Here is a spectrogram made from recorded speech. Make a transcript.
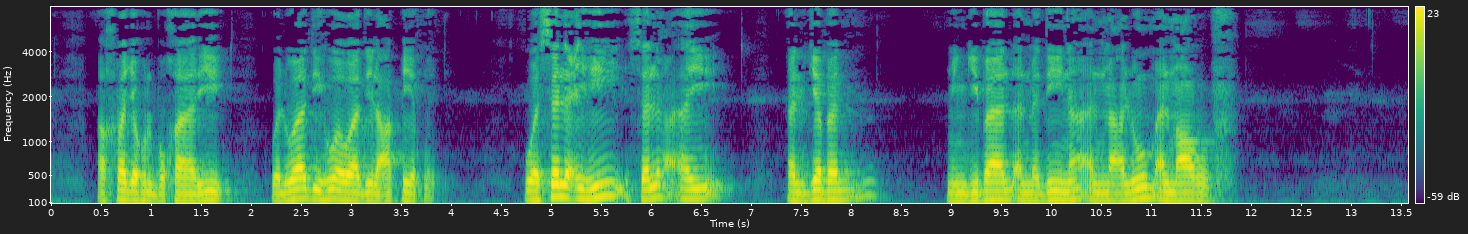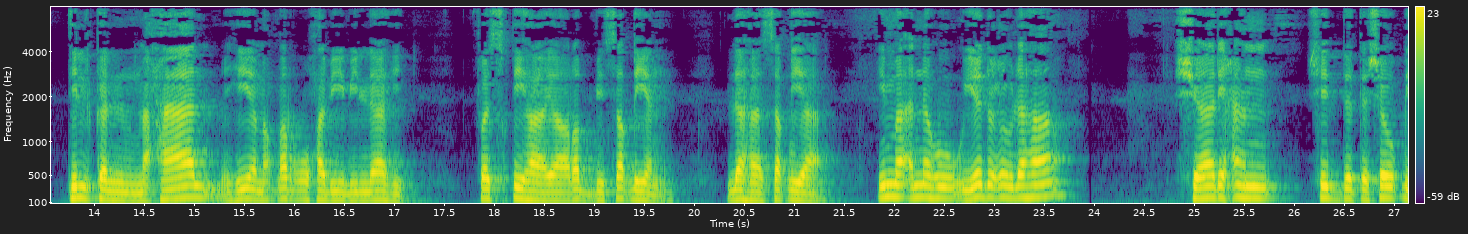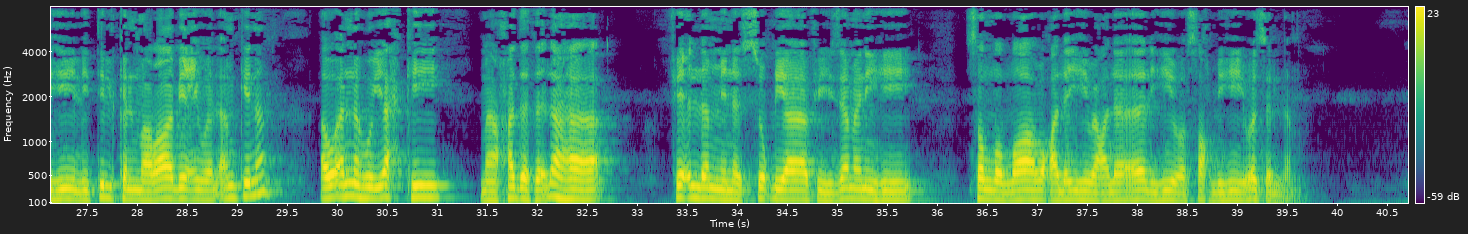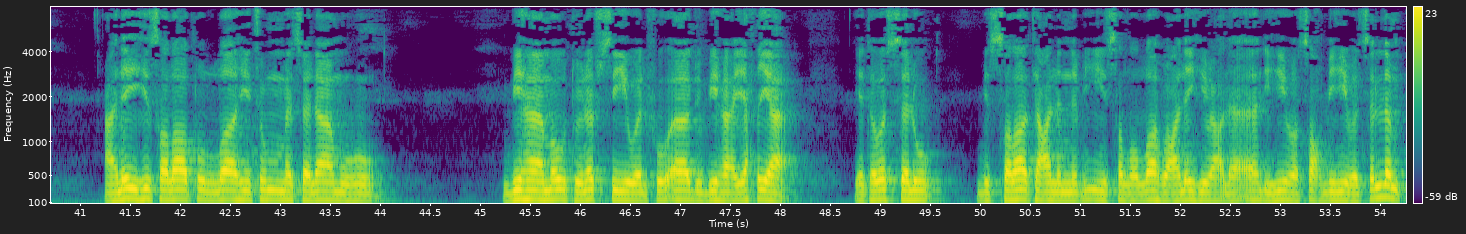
أخرجه البخاري والوادي هو وادي العقيق. وسلعه سلع أي الجبل من جبال المدينة المعلوم المعروف. تلك المحال هي مقر حبيب الله فاسقها يا رب سقيا لها سقيا. إما أنه يدعو لها شارحا شدة شوقه لتلك المرابع والأمكنة أو أنه يحكي ما حدث لها فعلا من السقيا في زمنه. صلى الله عليه وعلى آله وصحبه وسلم. عليه صلاة الله ثم سلامه. بها موت نفسي والفؤاد بها يحيا. يتوسل بالصلاة على النبي صلى الله عليه وعلى آله وصحبه وسلم.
